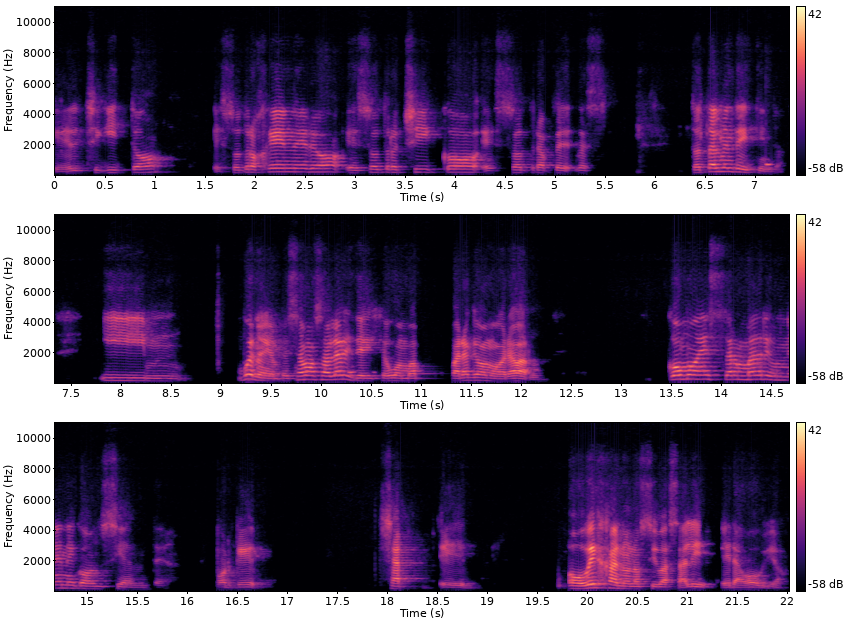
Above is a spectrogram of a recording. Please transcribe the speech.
que el chiquito es otro género, es otro chico, es otra, es totalmente distinto. Y mm, bueno, y empezamos a hablar y te dije, bueno, para que vamos a grabarlo. ¿Cómo es ser madre de un nene consciente? Porque ya eh, oveja no nos iba a salir, era obvio.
